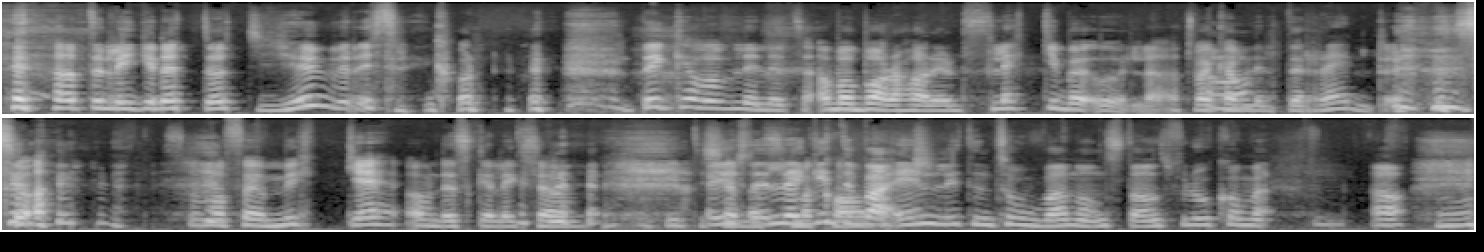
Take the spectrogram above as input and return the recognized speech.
att det ligger ett dött djur i trädgården. Det kan man bli lite, om man bara har en fläck med ull, att man Ja. kan bli lite rädd. Så, så man får mycket om det ska liksom inte kännas det, lägg inte bara makabert. en liten tova någonstans för då kommer... Ja. Mm.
